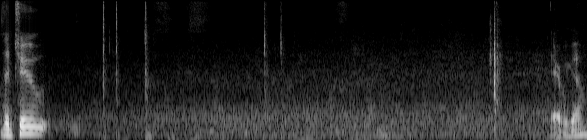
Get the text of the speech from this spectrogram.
the two There we go.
